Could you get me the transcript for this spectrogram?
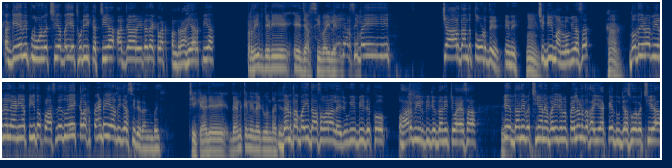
ਅੱਗੇ ਇਹ ਵੀ ਪਲੂਣ ਵੱਛੀ ਆ ਬਾਈ ਇਹ ਥੋੜੀ ਕੱਚੀ ਆ ਅੱਜ ਵਾਲਾ ਰੇਟ ਇਹਦਾ 1 ਲੱਖ 15000 ਰੁਪਿਆ ਪ੍ਰਦੀਪ ਜਿਹੜੀ ਇਹ ਜਰਸੀ ਬਾਈ ਲੈ ਇਹ ਜਰਸੀ ਬਾਈ ਚਾਰ ਦੰਦ ਤੋੜ ਦੇ ਇਹਨੇ ਛਿੱਗੀ ਮੰਨ ਲਓ ਵੀ ਬਸ। ਹਾਂ। ਦੁੱਧ ਜਿਹੜਾ ਵੀਰ ਨੇ ਲੈਣੀ ਆ 30 ਤੋਂ ਪਲੱਸ ਦੇ ਦੂ ਇਹ 1 ਲੱਖ 65000 ਦੀ ਜਰਸੀ ਦੇ ਦਾਂਗੇ ਬਾਈ। ਠੀਕ ਹੈ ਜੇ ਦਿਨ ਕਿੰਨੇ ਲੈ ਜੂ ਅੰਦਾਜ਼ਾ? ਦਿਨ ਤਾਂ ਬਾਈ 10 12 ਲੈ ਜੂਗੀ ਵੀ ਦੇਖੋ ਹਰ ਵੀਰ ਦੀ ਜਿੱਦਾਂ ਦੀ ਚੁਆਇਸ ਆ। ਇਹ ਇਦਾਂ ਦੀ ਬੱਚੀਆਂ ਨੇ ਬਾਈ ਜਿਵੇਂ ਪਹਿਲਾਂ ਨੇ ਦਿਖਾਈ ਆ ਕਿ ਦੂਜਾ ਸੂਆ ਬੱਚੀ ਆ।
